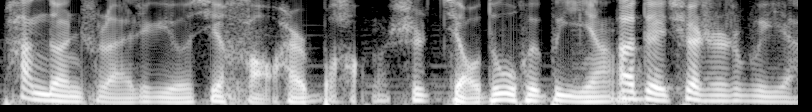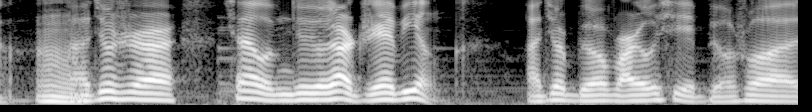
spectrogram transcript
判断出来这个游戏好还是不好吗？是角度会不一样啊，对，确实是不一样嗯啊。就是现在我们就有点职业病啊，就是比如玩游戏，比如说，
